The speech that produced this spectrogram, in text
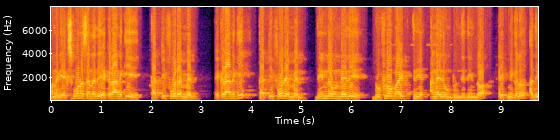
మనకి ఎక్స్పోనస్ అనేది ఎకరానికి థర్టీ ఫోర్ ఎంఎల్ ఎకరానికి థర్టీ ఫోర్ ఎంఎల్ దీనిలో ఉండేది బ్రూఫ్లోమైట్ త్రీ అనేది ఉంటుంది దీనిలో టెక్నికల్ అది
